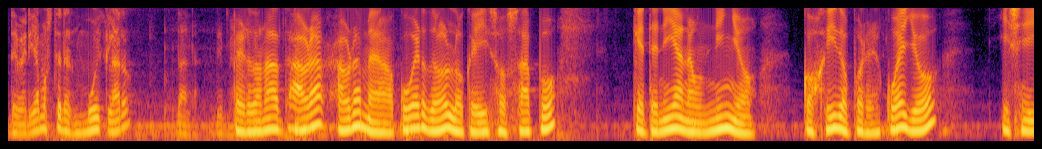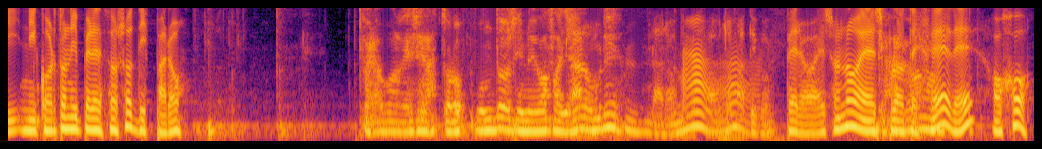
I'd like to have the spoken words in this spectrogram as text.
Deberíamos tener muy claro. Perdonad, ahora, ahora me acuerdo lo que hizo Sapo, que tenían a un niño cogido por el cuello y si ni corto ni perezoso disparó. Pero porque se gastó los puntos y no iba a fallar, hombre. Claro, fue automático. Pero eso no es Claro. proteger, ¿eh? Ojo.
